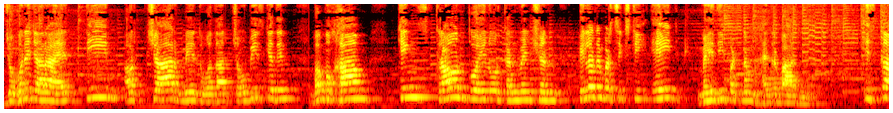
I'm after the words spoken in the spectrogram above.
جو ہونے جا رہا ہے تین اور چار مئی دو ہزار چوبیس کے دن، بمقام Kings Crown Kohinoor convention pillar number sixty eight Mehdipatnam Hyderabad میں۔ اس کا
